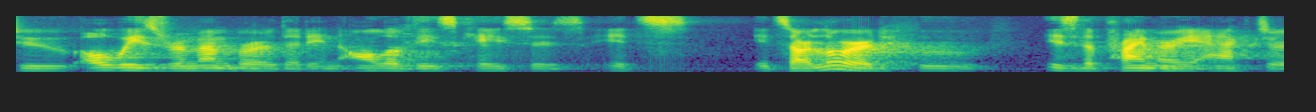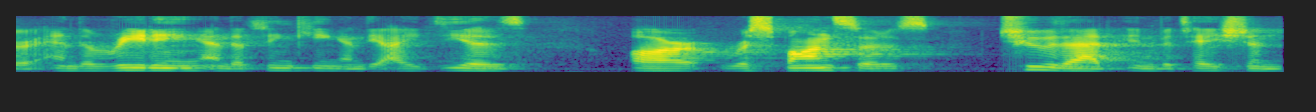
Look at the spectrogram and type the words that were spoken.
to always remember that in all of these cases, it's, it's our Lord who is the primary actor, and the reading and the thinking and the ideas are responses to that invitation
